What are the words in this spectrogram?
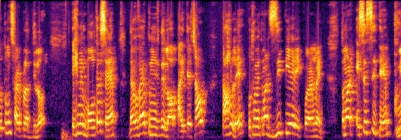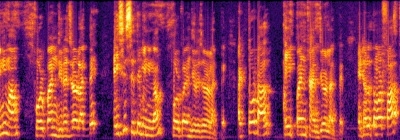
নতুন সার্কুলার দিল, এখানে বলতেছে, দেখো ভাই, তুমি যদি ল পাইতে চাও, তাহলে প্রথমে তোমার জিপিএ রিকোয়ারমেন্ট তোমার এসএসসি তে minimum four point zero zero লাগবে এইচএসসি তে minimum four point zero zero লাগবে, আর total eight point five zero লাগবে। এটা হলো তোমার ফার্স্ট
